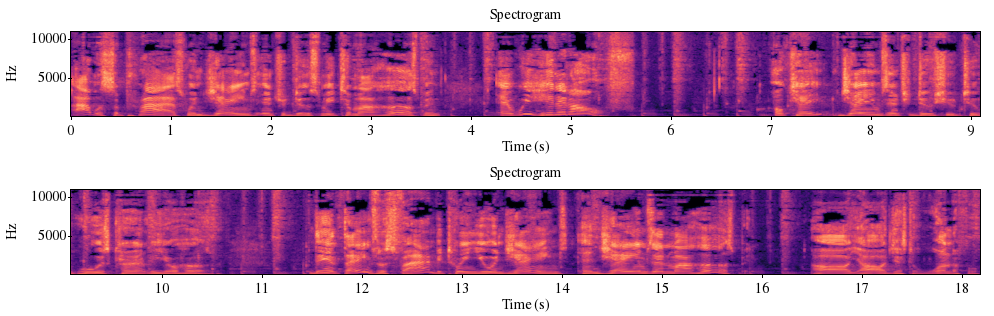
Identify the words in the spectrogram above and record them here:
I was surprised when James introduced me to my husband and we hit it off. Okay, James introduced you to who is currently your husband. Then things was fine between you and James and James and my husband. Oh, y'all just a wonderful.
